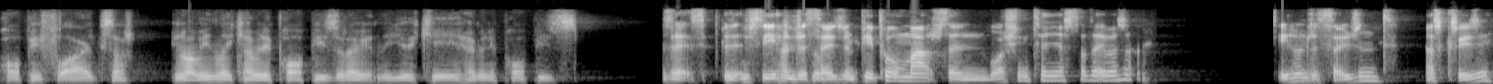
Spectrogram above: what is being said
poppy flags are. You know what I mean? Like how many poppies are out in the UK? How many poppies? Is it, is it three hundred thousand people marched in Washington yesterday? Was it three hundred thousand? That's crazy.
